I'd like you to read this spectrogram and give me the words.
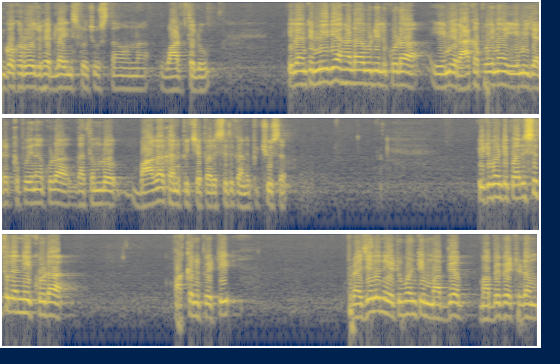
ఇంకొక రోజు హెడ్లైన్స్లో చూస్తూ ఉన్న వార్తలు. ఇలాంటి మీడియా హడావిడిలు కూడా ఏమీ రాకపోయినా ఏమీ జరగకపోయినా కూడా గతంలో బాగా కనిపించే పరిస్థితి కనిపి చూసాం. ఇటువంటి పరిస్థితులన్నీ కూడా పక్కన పెట్టి ప్రజలను ఎటువంటి మభ్య మభ్యపెట్టడం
